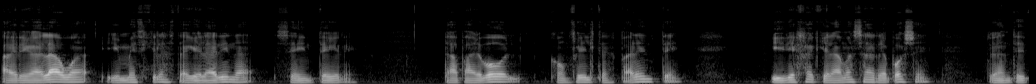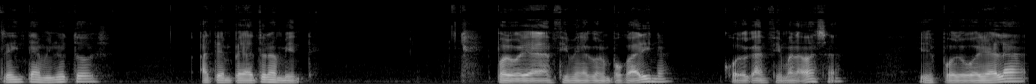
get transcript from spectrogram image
Agrega el agua y mezcla hasta que la harina se integre. Tapa el bol con film transparente y deja que la masa repose durante 30 minutos a temperatura ambiente. Polvorea la encimera con un poco de harina coloca encima la masa y espolvoreala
